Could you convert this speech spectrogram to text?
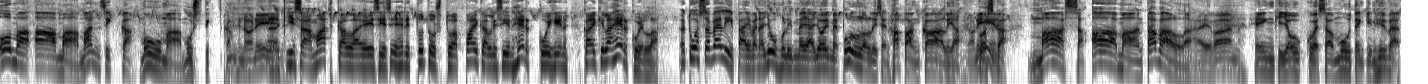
oma A-maa mansikka, muu maa mustikka. No niin. Kisa matkalla ei siis ehdi tutustua paikallisiin herkkuihin kaikilla herkuilla. No tuossa välipäivänä juhlimme ja joimme pullollisen hapan kaalia, No niin. koska maassa aamaan tavalla. Aivan. Henki joukkuessa on muutenkin hyvä,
